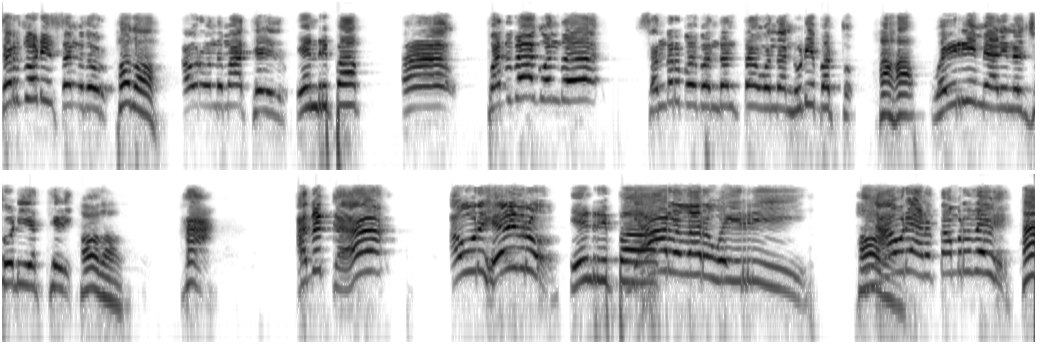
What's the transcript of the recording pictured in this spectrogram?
ಸರ್ಜೋಡಿ ಸಂಘದವ್ರು. ಹೌದು? ಅವ್ರು ಒಂದು ಮಾತು ಹೇಳಿದ್ರು. ಏನ್ರಿಪ್ಪ? ಆ ಪದದಾಗ ಒಂದು ಸಂದರ್ಭ ಬಂದಂತ ಒಂದು ನುಡಿ ಬತ್ತು ಹಾ ಹಾ. ವೈರಿ ಮ್ಯಾಲಿನ ಜೋಡಿ ಅಂತ ಹೇಳಿ. ಹೌದೌದು. ಹಾ. ಅದಕ್ಕ ಅವ್ರು ಹೇಳಿದ್ರು ಏನ್ರಿಪ್ಪ? ಯಾರದಾರ ವೈರಿ? ಅವ್ರೇ ನಾವ್ರೇ ಅಣತಾಮ್ರದೇವಿ ಹಾ.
